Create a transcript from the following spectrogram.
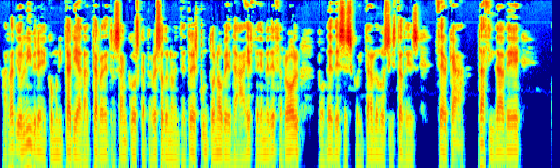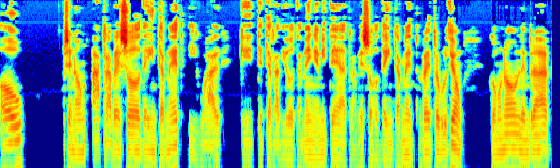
a Radio Libre Comunitaria da Terra de Trasancos, que atraveso do 93.9 da FM de Ferrol, podedes escoitalo se estades cerca da cidade ou senón a traveso de internet igual que TT Radio tamén emite a traveso de internet Retrovolución. Como non lembrar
